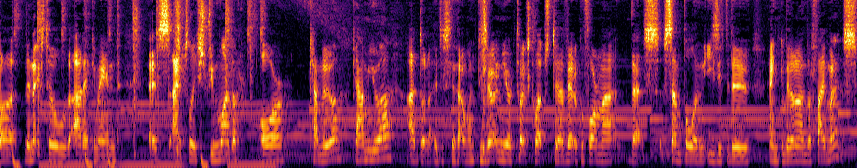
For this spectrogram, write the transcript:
but the next tool that I recommend is actually Streamladder or Kamua, Kamua, I don't know how to say that one. Converting your Twitch clips to a vertical format that's simple and easy to do and can be done under 5 minutes.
